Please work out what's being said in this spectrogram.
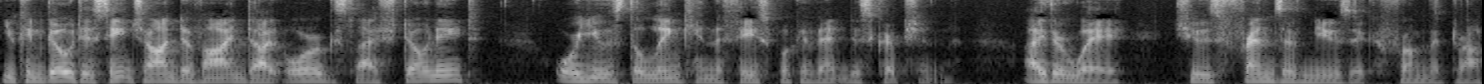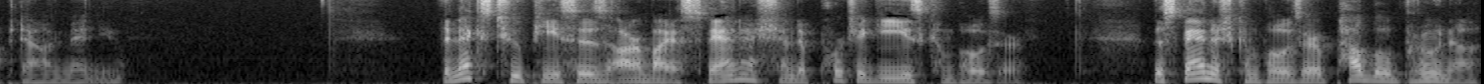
You can go to stjohndivine.org slash donate or use the link in the Facebook event description. Either way, choose Friends of Music from the drop-down menu. The next two pieces are by a Spanish and a Portuguese composer. The Spanish composer Pablo Bruna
